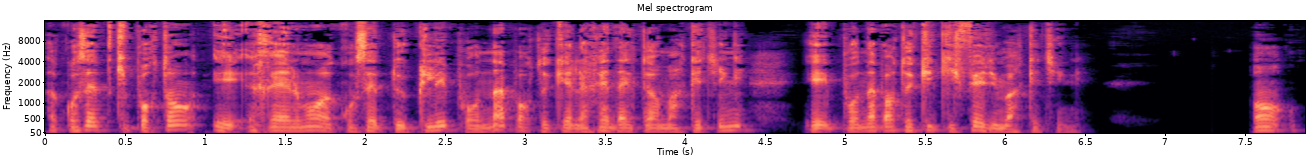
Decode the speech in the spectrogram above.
Un concept qui pourtant est réellement un concept clé pour n'importe quel rédacteur marketing et pour n'importe qui qui fait du marketing. En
